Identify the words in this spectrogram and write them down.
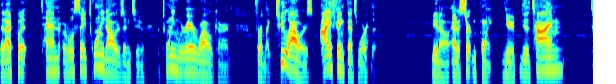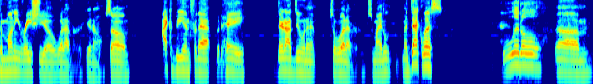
that I put 10 or we'll say $20 into, for 20 rare wild cards for like 2 hours, I think that's worth it. You know, at a certain point. Your the time to money ratio whatever, you know. So I could be in for that, but hey, they're not doing it, so whatever. So my my deck list, little, um,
